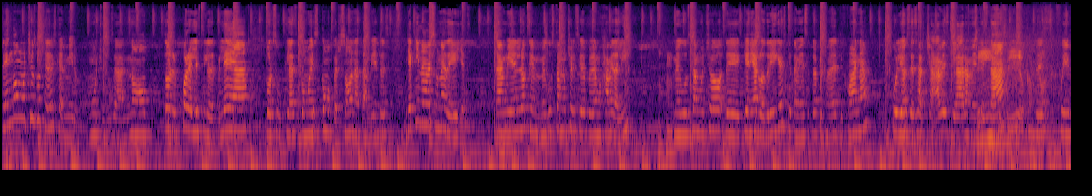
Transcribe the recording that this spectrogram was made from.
Tengo muchos boxeadores que admiro, muchos, o sea, no por, por el estilo de pelea, por su clase, como es como persona también. Entonces, Jackie Nava es una de ellas. También lo que me gusta mucho el estilo de de Muhammad Ali. Me gusta mucho de Kenia Rodríguez, que también es otra persona de Tijuana. Julio César Chávez, claramente Sí, está. sí, sí, el campeón. Entonces, fui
